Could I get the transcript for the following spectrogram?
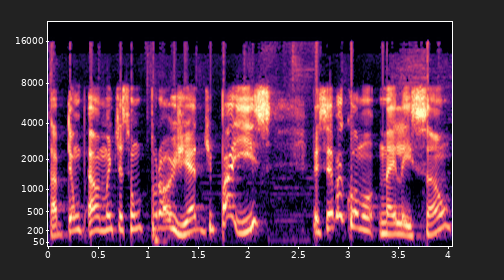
sabe? Tem um, realmente assim, um projeto de país. Perceba como na eleição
